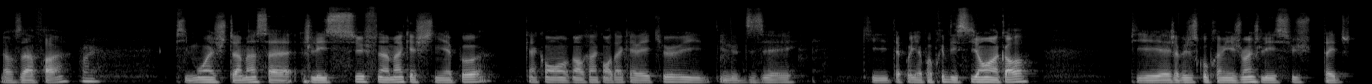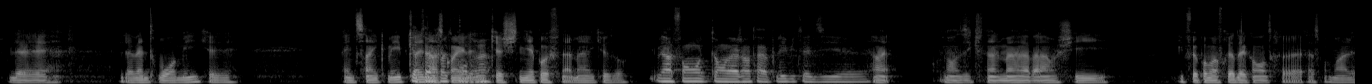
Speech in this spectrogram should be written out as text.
leurs affaires. Ouais. Puis moi, justement, ça, je l'ai su finalement que je signais pas. Quand on rentrait en contact avec eux, ils, ils nous disaient qu'il n'avait pas, il a pas pris de décision encore. Puis euh, j'avais jusqu'au 1er juin, je l'ai su peut-être le, le 23 mai, que, 25 mai, peut-être t'avais dans ce coin-là, que je signais pas finalement avec eux autres. Dans le fond, ton agent t'a appelé et t'a dit euh, Ils m'ont dit que finalement, l'Avalanche, il ne pouvait pas m'offrir de contrat à ce moment-là.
